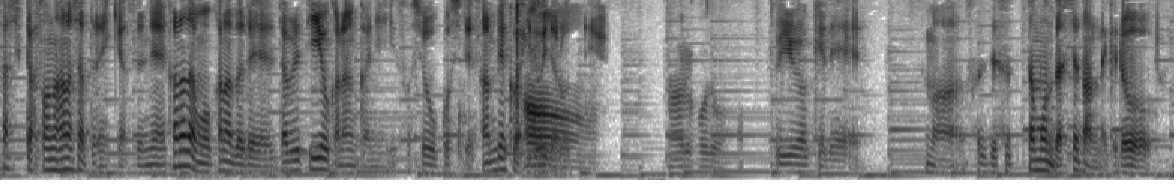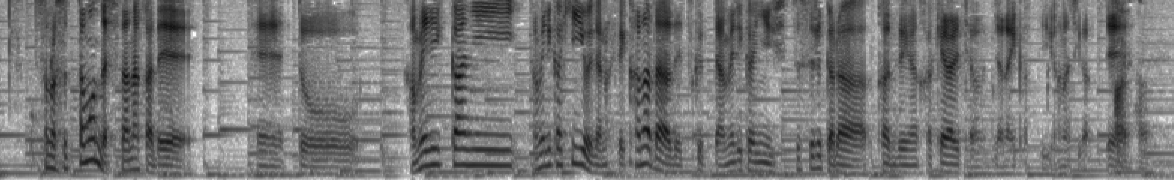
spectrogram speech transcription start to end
確かそん。な話だったような気がするね。カナダもカナダで WTO かなん。かに訴訟を起こして300はひどいだろうっていう。なるほど。というわけで、まあ、それで吸ったもん。だしてたん。だけど、その吸ったもん。だした中で、えーっと、アメリカに、アメリカ企業じゃなくてカナダで作ってアメリカに輸出するから関税がかけられちゃうんじゃないかっていう話があって、はいはい。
